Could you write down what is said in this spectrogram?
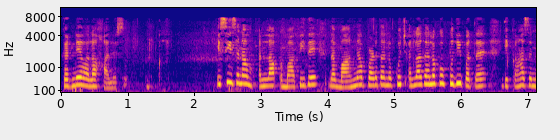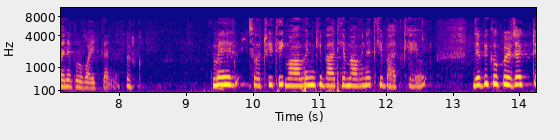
کرنے والا خالص ہو۔ بالکل۔ اسی سے نہ اللہ معافی دے نہ مانگنا پڑتا نہ کچھ۔ اللہ تعالیٰ کو خود ہی پتا ہے یہ کہاں سے میں نے پرووائڈ کرنا میں سوچ رہی تھی معاون کی بات یا معاونت کی بات کہ جب بھی کوئی پروجیکٹ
